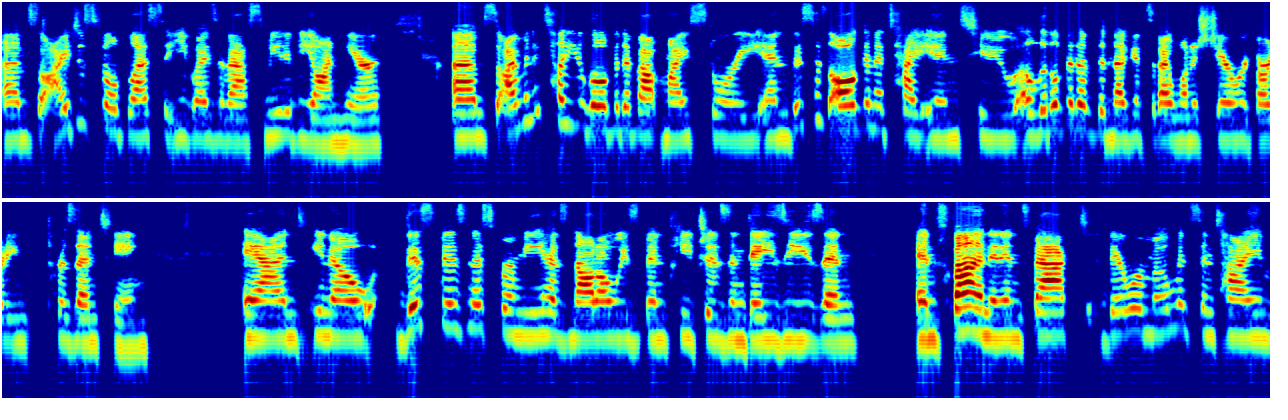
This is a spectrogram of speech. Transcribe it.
um, so I just feel blessed that you guys have asked me to be on here. Um, so I'm going to tell you a little bit about my story, and this is all going to tie into a little bit of the nuggets that I want to share regarding presenting. And you know, this business for me has not always been peaches and daisies and and fun. And in fact, there were moments in time,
